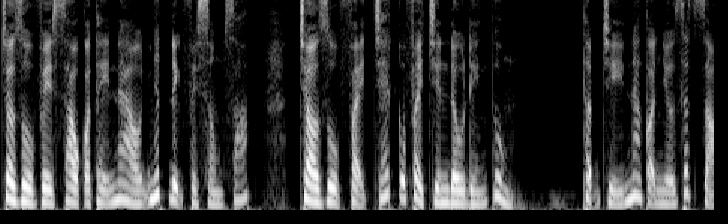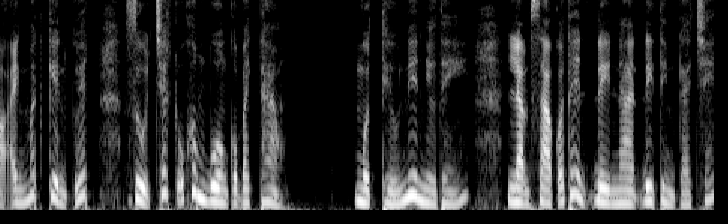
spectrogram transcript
cho dù về sau có thế nào nhất định phải sống sót. Cho dù phải chết cũng phải chiến đấu đến cùng. Thậm chí nàng còn nhớ rất rõ ánh mắt kiên quyết, dù chết cũng không buồn của Bạch Thảo. Một thiếu niên như thế, làm sao có thể để nàng đi tìm cái chết?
